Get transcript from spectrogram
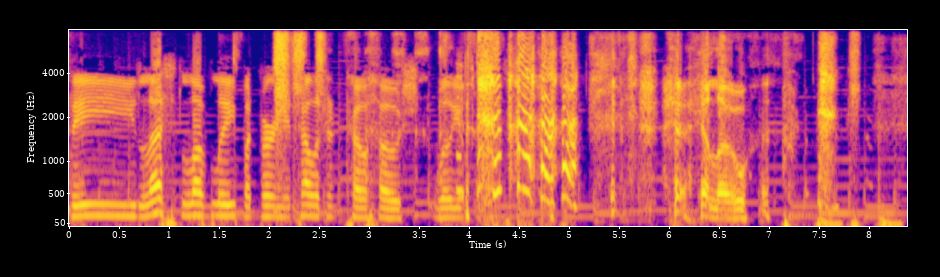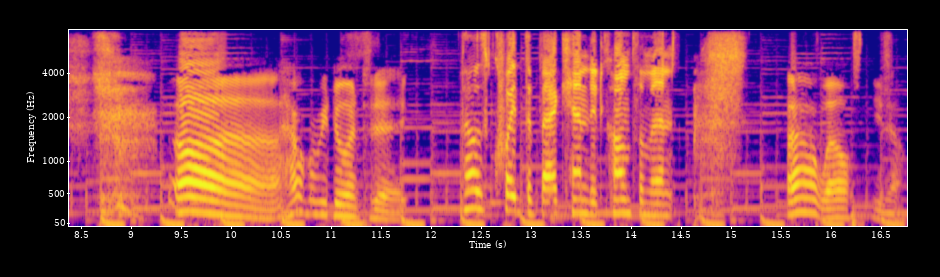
the less lovely but very intelligent co-host William. Hello. Ah, how are we doing today? That was quite the backhanded compliment. Ah, well, you know,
